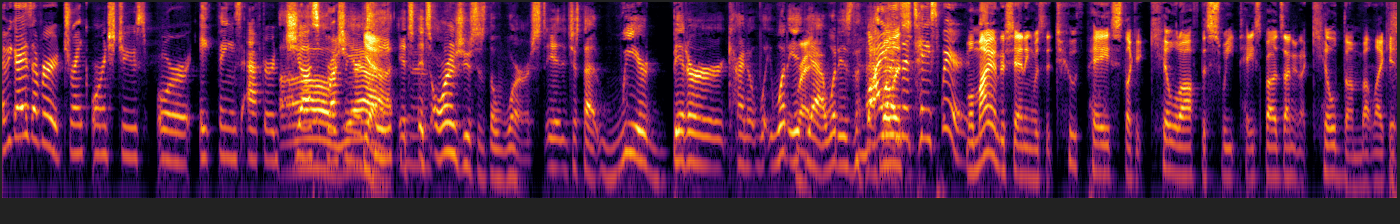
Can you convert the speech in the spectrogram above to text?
Have you guys ever drank orange juice or ate things after oh, just Oh, brushing yeah. your teeth? It's it's orange juice is the worst. It's just that weird, bitter kind of. What is? Right. Yeah. What is that? Why Well, does it taste weird? Well, my understanding was that toothpaste, like it killed off the sweet taste buds. I mean, it killed them, but like it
